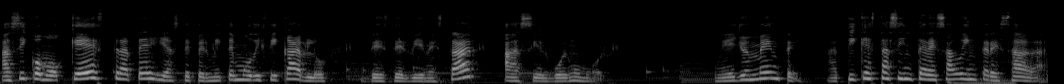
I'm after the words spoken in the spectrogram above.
así como qué estrategias te permiten modificarlo desde el bienestar hacia el buen humor. Con ello en mente, a ti que estás interesado o interesada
